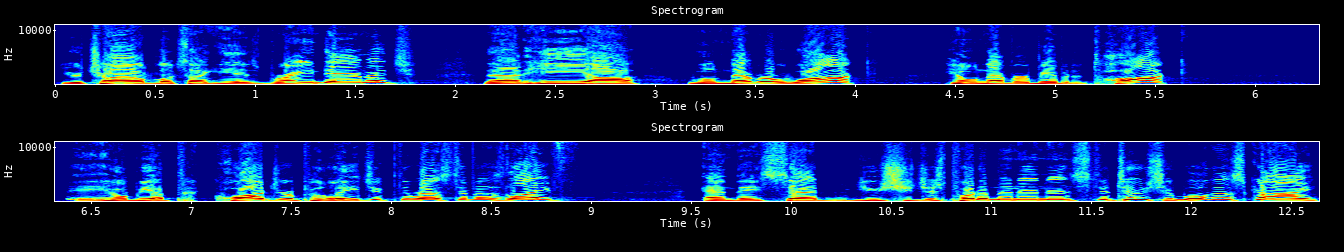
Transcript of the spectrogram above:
Your child looks like he has brain damage, that he uh, will never walk, he'll never be able to talk, he'll be a quadriplegic the rest of his life. And they said, You should just put him in an institution. Well, this guy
